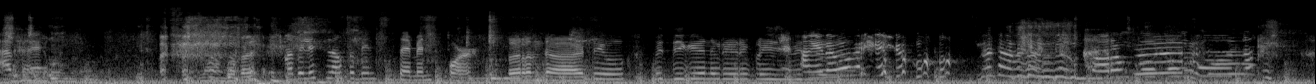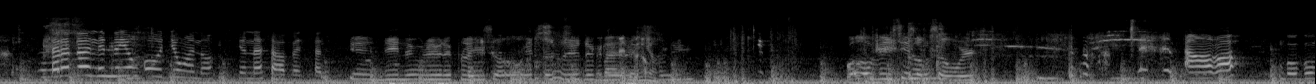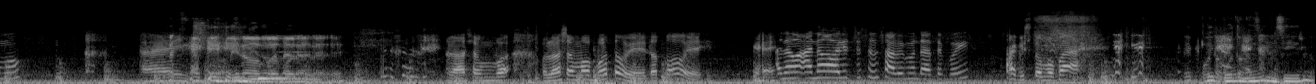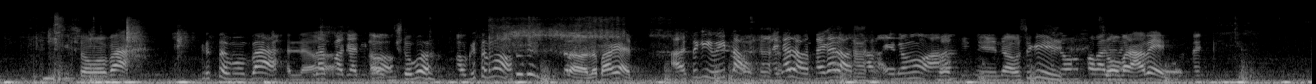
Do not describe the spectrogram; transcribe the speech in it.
Ape. Mabilis lang to bin 7-4. Parang dati oh. Ba't di kayo nagre-reply si? Ang ina mo, kayo mo. Parang puto Tara tol, ito yung code yung ano, yung nasa open chat. Hindi nagre-reply sa akin. Ito sa'yo nagre-reply. Baka busy lang sa work. Tanga ka, bobo mo. Ay, naku. Binobo mo na. Wala siyang ba... Wala siyang mabato eh. Totoo eh. Ano, ano ulit yung sinasabi mo dati, boy? Ah, gusto mo pa? Ay, puto nga, nasira. Gusto mo pa? Gusto mo ba? Hala. Lapagan ko. Oh, gusto mo? Oh, gusto mo? Tara, lapagan. Ah, sige, wait lang. Teka lang, teka lang. Takaina mo, ah. Eh, now, sige. Ano ang pangalan? Gusto mo marami?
